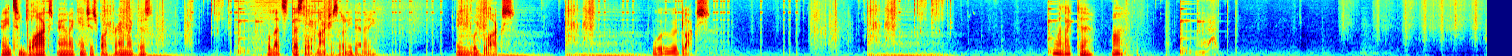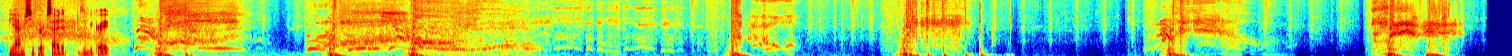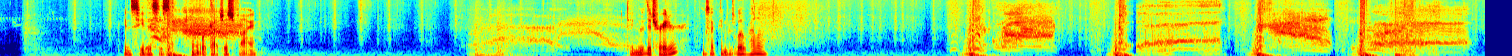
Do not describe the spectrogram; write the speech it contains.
I need some blocks, man. I can't just walk around like this. Well, that's that's a little obnoxious. I don't need that many. I need wood blocks. Wood blocks. Oh, I like the font. Yeah, I'm super excited. It's gonna be great. You can see this is going to work out just fine. Move the trader? Looks like they moved. Whoa, hello.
